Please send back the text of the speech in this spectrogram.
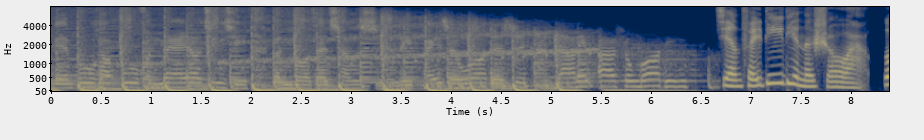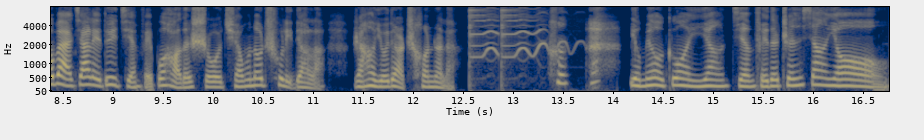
年不好不坏没有惊喜奔波在城市里陪着我的是那辆二手摩的。减肥第一天的时候啊我把家里对减肥不好的食物全部都处理掉了然后有点撑着了。哼有没有跟我一样减肥的真相哟？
